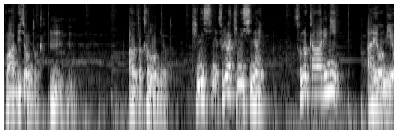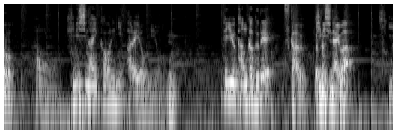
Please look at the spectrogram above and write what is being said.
コアビジョンとか、うんうん、アウトカムを見ようと。気にしない。それは気にしない。その代わりに、あれを見よう。気にしない代わりにあれを見よう。うん、っていう感覚で使う。気にしないは、いい。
